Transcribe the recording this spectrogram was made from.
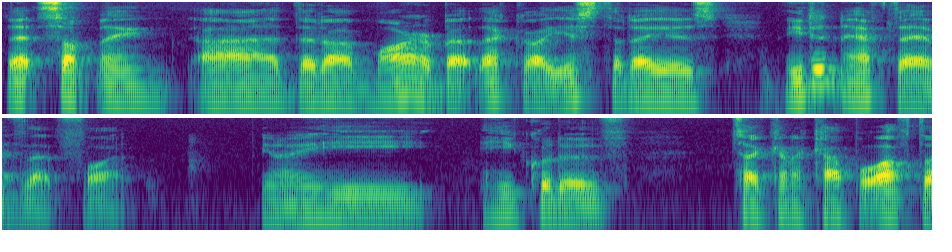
that's something uh, that I admire about that guy yesterday is he didn't have to have that fight. You know, he he could have taken a couple after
